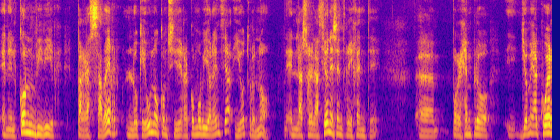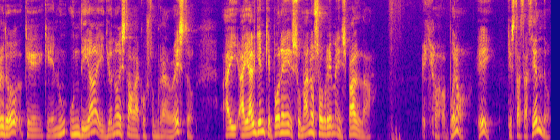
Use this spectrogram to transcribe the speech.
en el convivir para saber lo que uno considera como violencia y otro no. En las relaciones entre gente, eh, por ejemplo, yo me acuerdo que, en un, día, y yo no estaba acostumbrado a esto, hay, alguien que pone su mano sobre mi espalda. Y yo, bueno, ¿qué estás haciendo?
